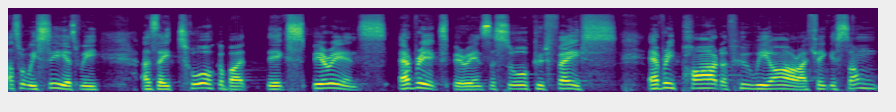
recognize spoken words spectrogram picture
That's what we see as, we, as they talk about the experience, every experience the soul could face. Every part of who we are, I think, is some,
